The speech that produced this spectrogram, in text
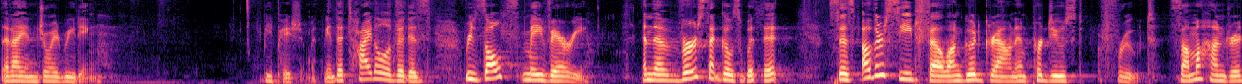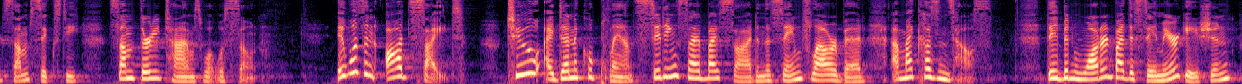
that I enjoy reading. Be patient with me. The title of it is Results May Vary. And the verse that goes with it says, Other seed fell on good ground and produced fruit, some a hundred, some sixty, some thirty times what was sown. It was an odd sight. Two identical plants sitting side by side in the same flower bed at my cousin's house. They'd been watered by the same irrigation,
